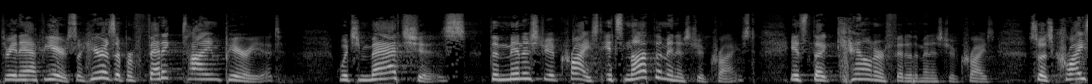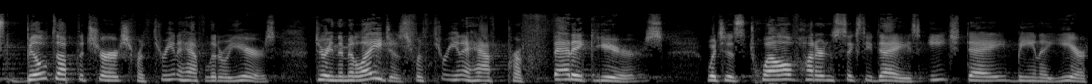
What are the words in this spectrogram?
Three and a half years. So here is a prophetic time period which matches the ministry of Christ. It's not the ministry of Christ, it's the counterfeit of the ministry of Christ. So, as Christ built up the church for three and a half literal years, during the Middle Ages for three and a half prophetic years, which is 1,260 days, each day being a year,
